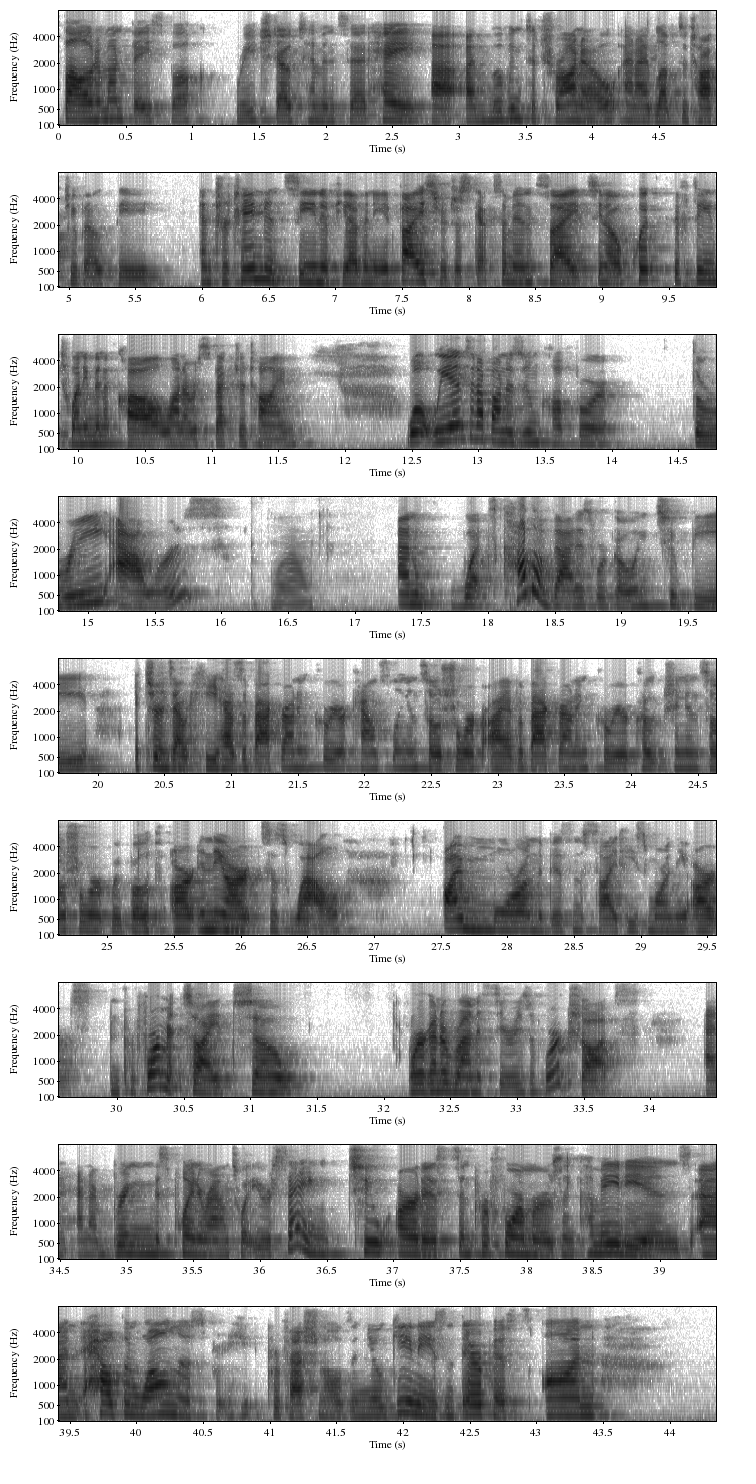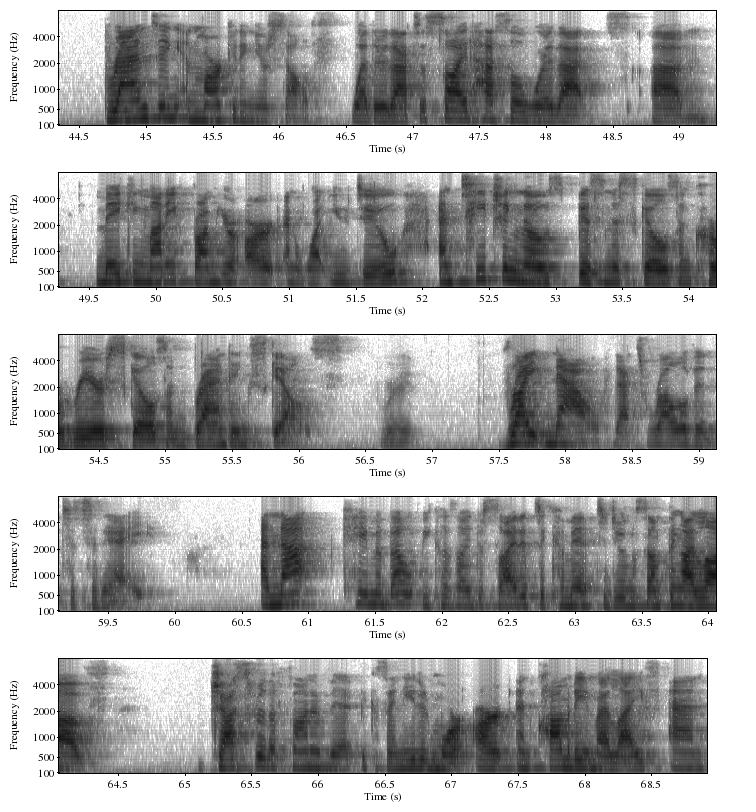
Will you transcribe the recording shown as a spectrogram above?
followed him on Facebook, reached out to him and said, Hey, uh, I'm moving to Toronto and I'd love to talk to you about the entertainment scene if you have any advice or just get some insights. You know, quick 15, 20 minute call. I want to respect your time. Well, we ended up on a Zoom call for three hours. Wow. And what's come of that is we're going to be, it turns out he has a background in career counseling and social work. I have a background in career coaching and social work. We both are in the arts as well. I'm more on the business side, he's more on the arts and performance side. So we're going to run a series of workshops. And, and I'm bringing this point around to what you were saying to artists and performers and comedians and health and wellness professionals and yoginis and therapists on branding and marketing yourself, whether that's a side hustle, where that's um, making money from your art and what you do, and teaching those business skills and career skills and branding skills. Right. Right now, that's relevant to today. And that came about because I decided to commit to doing something I love just for the fun of it because I needed more art and comedy in my life. And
